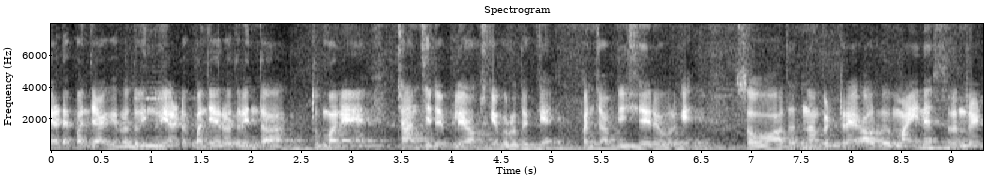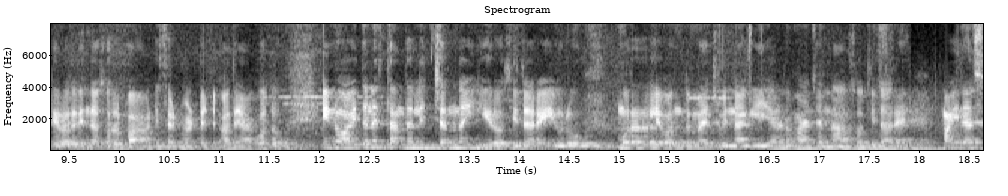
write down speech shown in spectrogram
ಎರಡೇ ಪಂದ್ಯ ಆಗಿರೋದು. ಇನ್ನು ಎರಡು ಪಂದ್ಯ ಇರೋದ್ರಿಂದ ತುಂಬಾ ಚಾನ್ಸ್ ಇದೆ ಪ್ಲೇ ಆಫ್ಸ್ಗೆ ಬರೋದಕ್ಕೆ ಪಂಜಾಬ್ ದಿ ಶೇರ್ ಅವ್ರಿಗೆ. ಸೊ ಅದನ್ನ ಬಿಟ್ಟರೆ ಅವರು ಮೈನಸ್ ರನ್ ರೇಟ್ ಇರೋದ್ರಿಂದ ಸ್ವಲ್ಪ ಡಿಸ್ಅಡ್ವಾಂಟೇಜ್ ಅದೇ ಆಗೋದು. ಇನ್ನು ಐದನೇ ಸ್ಥಾನದಲ್ಲಿ ಚೆನ್ನೈ ಹೀರೋಸ್ ಇದ್ದಾರೆ. ಇವರು ಮೂರರಲ್ಲಿ ಒಂದು ಮ್ಯಾಚ್ ವಿನ್ ಆಗಿ ಎರಡು ಮ್ಯಾಚನ್ನು ಸೋತಿದ್ದಾರೆ. ಮೈನಸ್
